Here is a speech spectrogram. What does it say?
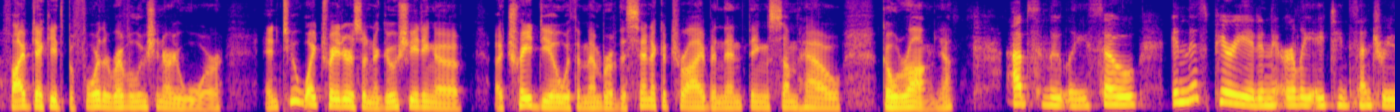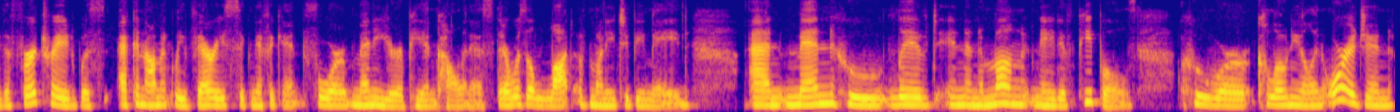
five decades before the Revolutionary War, and two white traders are negotiating a, a trade deal with a member of the Seneca tribe, and then things somehow go wrong, yeah? Absolutely. So, in this period in the early 18th century, the fur trade was economically very significant for many European colonists. There was a lot of money to be made. And men who lived in and among native peoples who were colonial in origin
